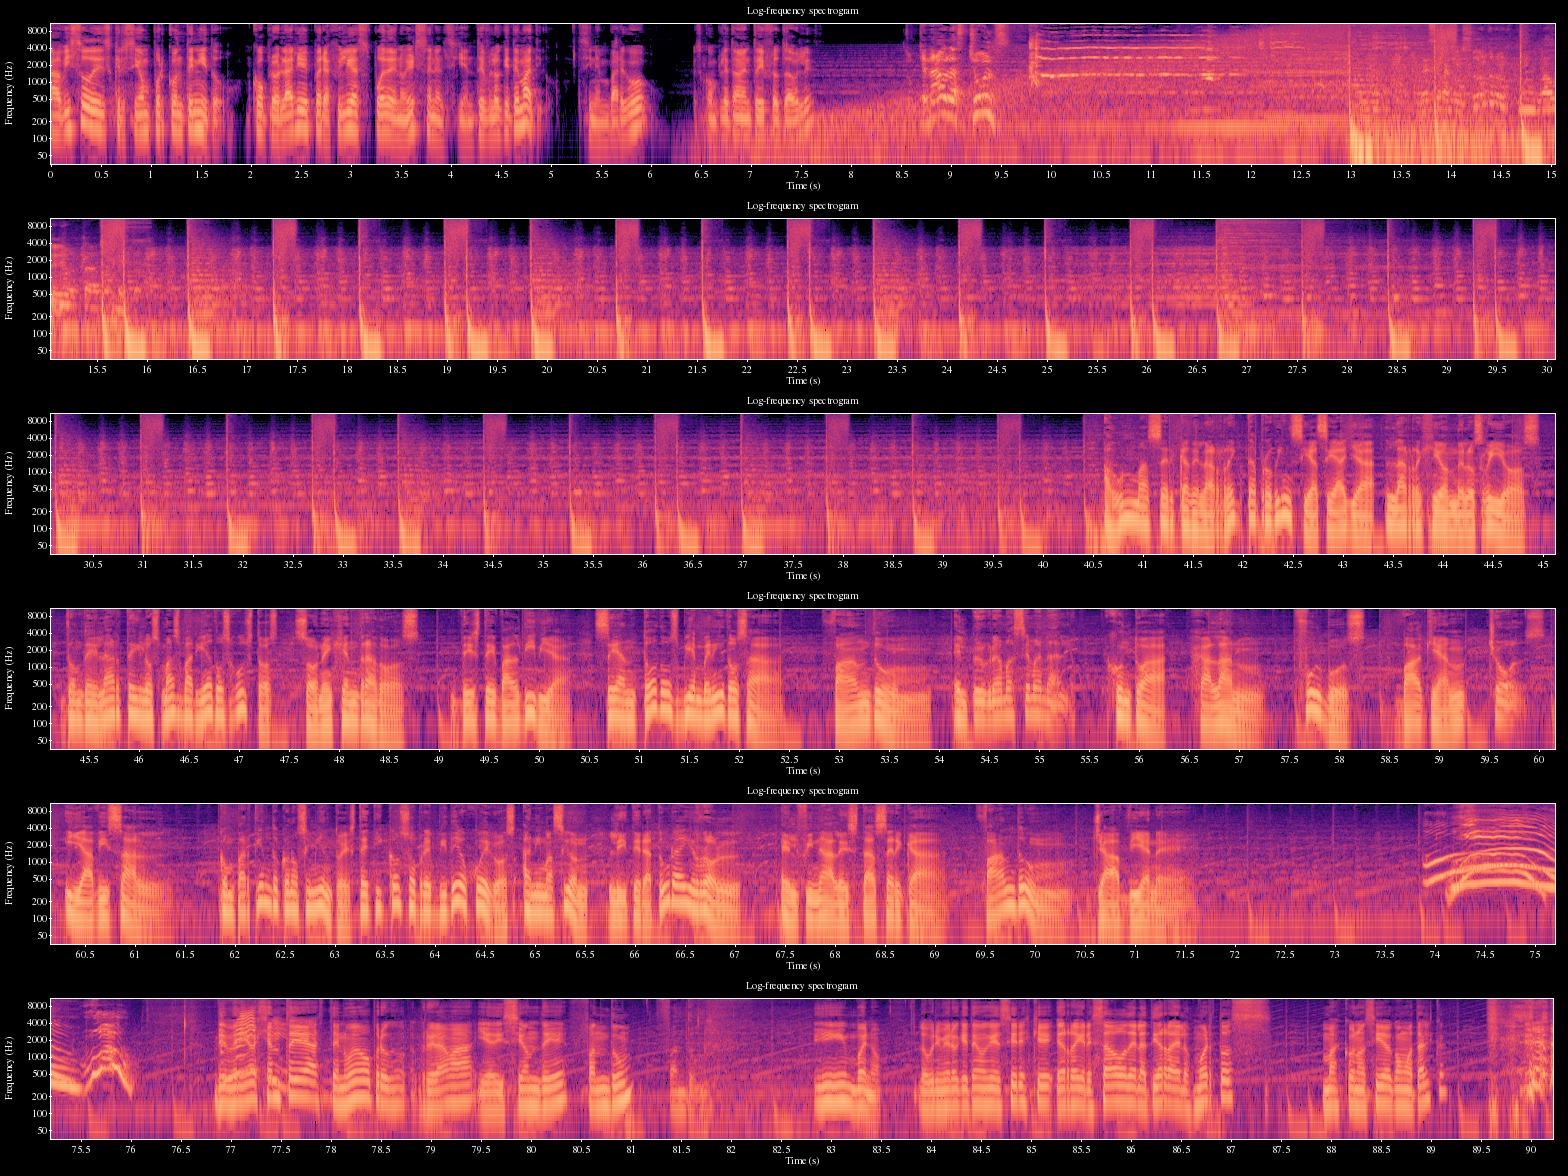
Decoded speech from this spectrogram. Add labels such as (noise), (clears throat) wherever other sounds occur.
Aviso de discreción por contenido. Coprolario y parafilias pueden oírse en el siguiente bloque temático. Sin embargo, es completamente disfrutable. ¿Tú quién hablas, Jules? Gracias a nosotros tu audio Sí. está perfecto. Aún más cerca de la recta provincia se halla la región de los ríos, donde el arte y los más variados gustos son engendrados. Desde Valdivia, sean todos bienvenidos a Fandom, el programa semanal, junto a Jalan, Fulbus, Valkian Jules. y Avisal, compartiendo conocimiento estético sobre videojuegos, animación, literatura y rol. El final está cerca. Fandom ya viene. Bienvenido gente a este nuevo pro- programa y edición de Fandom. Fandom. Y bueno, lo primero que tengo que decir es que he regresado de la Tierra de los Muertos, más conocida como Talca. (laughs)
